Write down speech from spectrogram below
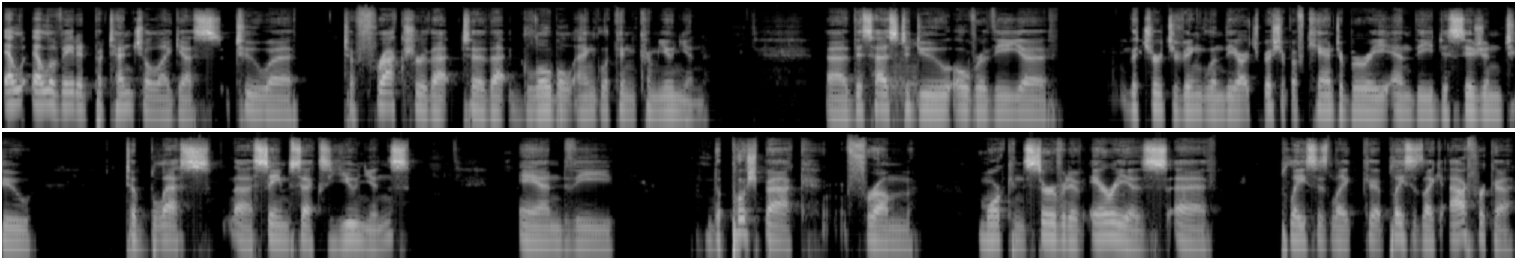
ele- elevated potential, I guess, to uh, to fracture that that global Anglican communion. Uh, this has to mm-hmm. do over the uh, the Church of England, the Archbishop of Canterbury, and the decision to to bless same sex unions, and the the pushback from more conservative areas, uh, places like uh, places like Africa,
